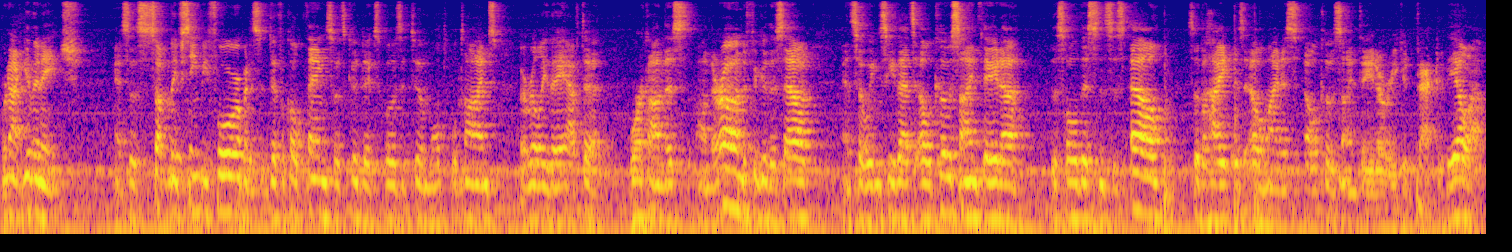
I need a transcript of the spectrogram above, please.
We're not given h. And so it's something they've seen before, but it's a difficult thing, so it's good to expose it to them multiple times. But really, they have to work on this on their own to figure this out. And so we can see that's L cosine theta. This whole distance is L. So the height is L minus L cosine theta, or you could factor the L out.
